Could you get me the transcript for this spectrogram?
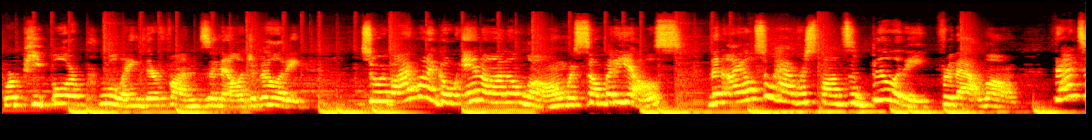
where people are pooling their funds and eligibility. So if I want to go in on a loan with somebody else, then I also have responsibility for that loan. That's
